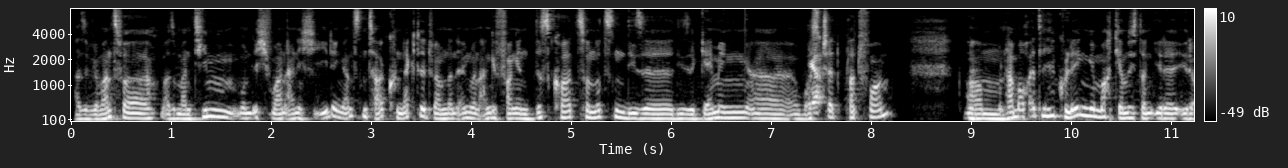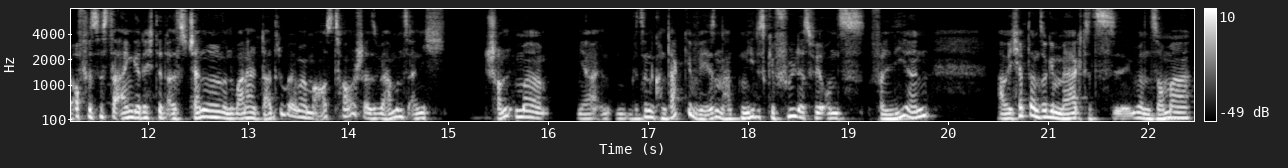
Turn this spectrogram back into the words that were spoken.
Also wir waren zwar, also mein Team und ich waren eigentlich eh den ganzen Tag connected. Wir haben dann irgendwann angefangen, Discord zu nutzen, diese, diese Gaming äh, Voice Chat Plattform. Mhm. Um, und haben auch etliche Kollegen gemacht, die haben sich dann ihre, ihre Offices da eingerichtet als Channel und waren halt darüber immer im Austausch. Also wir haben uns eigentlich schon immer ja, wir sind in Kontakt gewesen, hatten nie das Gefühl, dass wir uns verlieren. Aber ich habe dann so gemerkt, jetzt über den Sommer,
